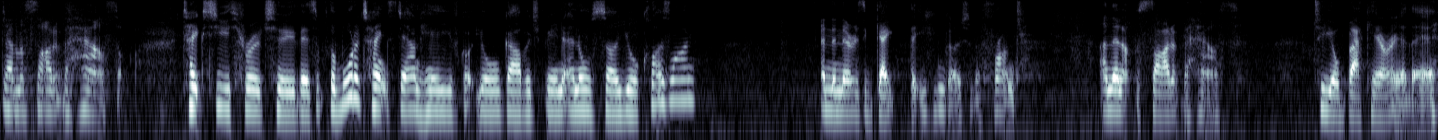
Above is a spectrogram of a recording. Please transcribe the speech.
down the side of the house, takes you through to, there's the water tanks down here, you've got your garbage bin and also your clothesline. And then there is a gate that you can go to the front. And then up the side of the house to your back area there.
